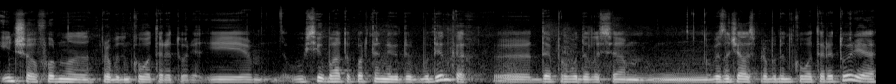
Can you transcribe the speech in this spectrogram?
інша оформлена прибудинкова територія. І у всіх багатоквартирних будинках, е, де проводилася, м, визначалась прибудинкова територія,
